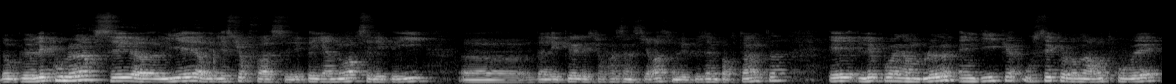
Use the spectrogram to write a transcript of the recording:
Donc, euh, les couleurs, c'est euh, lié avec les surfaces. Les pays en noir, c'est les pays dans lesquelles les surfaces en syrah sont les plus importantes. Et les points en bleu indiquent où c'est que l'on a retrouvé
